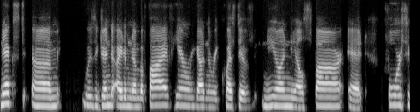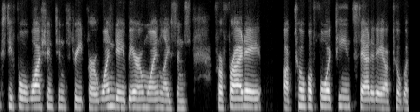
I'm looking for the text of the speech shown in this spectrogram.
Next um, was agenda item number five, hearing regarding the request of Neon Nail Spa at 464 Washington Street for a one-day beer and wine license for Friday, October 14th, Saturday, October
